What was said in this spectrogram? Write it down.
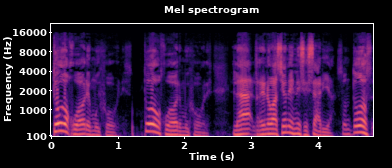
todos jugadores muy jóvenes, todos jugadores muy jóvenes. La renovación es necesaria, son todos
